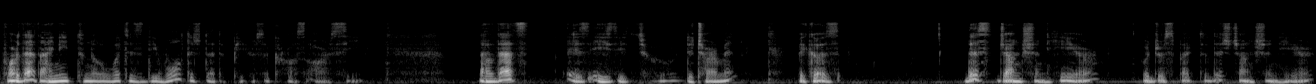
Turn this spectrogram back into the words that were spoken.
For that, I need to know what is the voltage that appears across RC. Now that is easy to determine because this junction here, with respect to this junction here,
